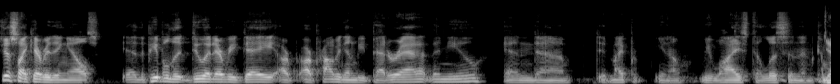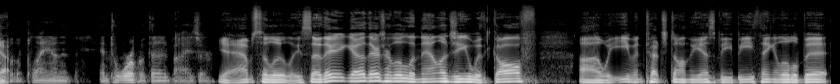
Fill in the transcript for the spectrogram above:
just like everything else. Yeah, the people that do it every day are are probably going to be better at it than you, and um, it might, you know, be wise to listen and come Yeah. up with a plan and and to work with an advisor. Yeah, absolutely. So there you go. There's our little analogy with golf. Uh, we even touched on the SVB thing a little bit.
